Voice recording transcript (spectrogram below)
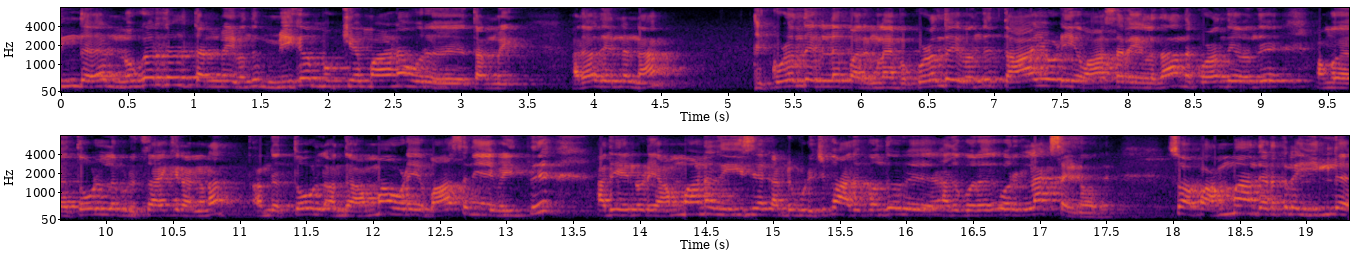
இந்த நுகர்தல் தன்மை வந்து மிக முக்கியமான ஒரு தன்மை. அதாவது என்னன்னா குழந்தைகள பாருங்களேன் இப்போ குழந்தை வந்து தாயோடைய வாசனையில் தான் அந்த குழந்தைய வந்து அவங்க தோலில் இப்படி சாய்க்கிறாங்கன்னா அந்த தோல் அந்த அம்மாவுடைய வாசனையை வைத்து அது என்னுடைய அம்மானு அது ஈஸியாக கண்டுபிடிச்சிக்கும். அதுக்கு வந்து ஒரு அதுக்கு ஒரு ஒரு ரிலாக்ஸ் ஆகிடும் அது. ஸோ அப்போ அம்மா அந்த இடத்துல இல்லை.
